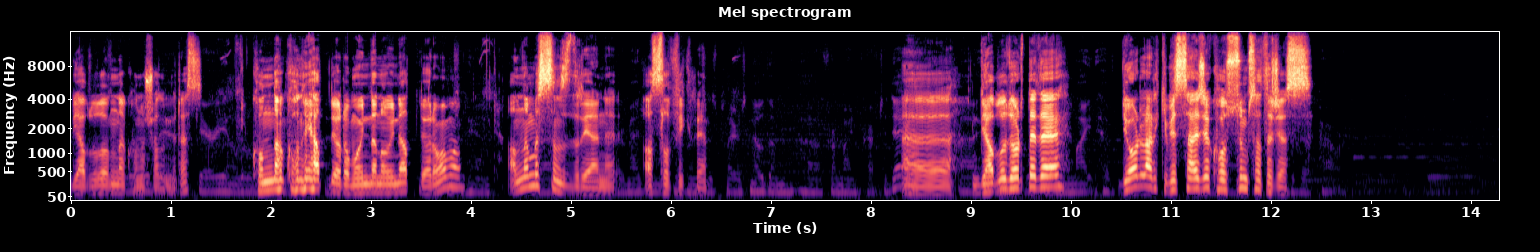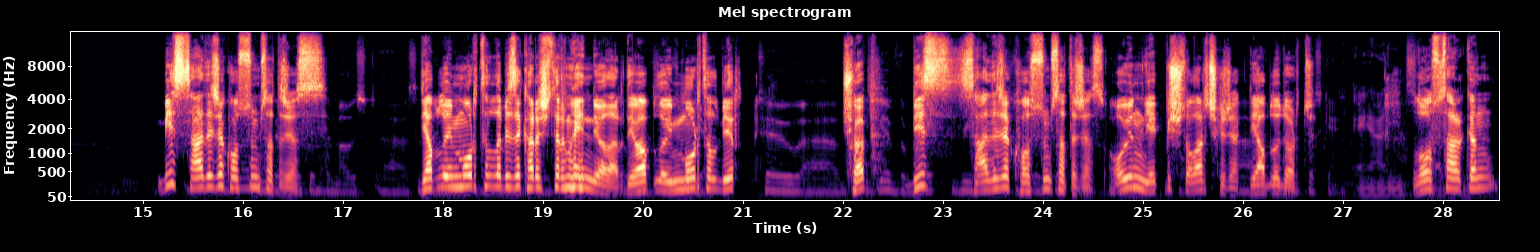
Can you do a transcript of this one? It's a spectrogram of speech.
Diablo'dan da konuşalım biraz. Konudan konuya atlıyorum, oyundan oyuna atlıyorum ama anlamışsınızdır yani asıl fikri. Ee, Diablo 4'te de diyorlar ki biz sadece kostüm satacağız. Biz sadece kostüm satacağız. Diablo Immortal'la bizi karıştırmayın diyorlar. Diablo Immortal bir çöp. Biz sadece kostüm satacağız. Oyun 70 dolar çıkacak Diablo 4. Lost Ark'ın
